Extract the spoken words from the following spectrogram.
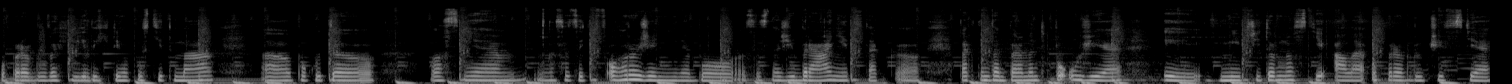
opravdu ve chvílích, kdy ho pustit má. Uh, pokud uh, vlastně se cítí v ohrožení nebo se snaží bránit, tak, eh, tak ten temperament použije i v mý přítomnosti, ale opravdu čistě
